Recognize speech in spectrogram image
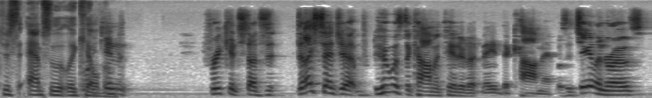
Just absolutely killed them. Freaking, freaking studs. Did I send you? Who was the commentator that made the comment? Was it Jalen Rose?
